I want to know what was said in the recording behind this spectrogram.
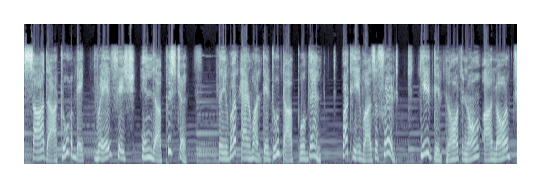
saw the two big brave fish in the crystal river and wanted to talk to them, but he was afraid. He did not know a lot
